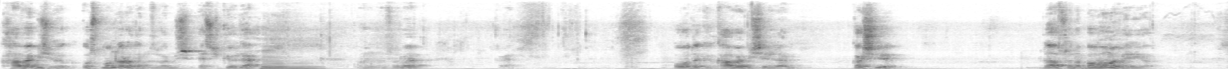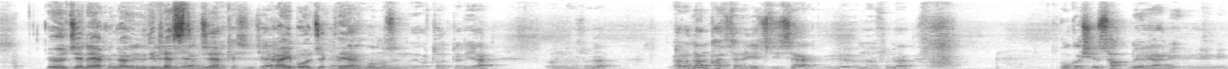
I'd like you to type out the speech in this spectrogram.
kahve bir Osmanlı adamız varmış Eskiköy'de. Hmm. Ondan sonra oradaki kahve pişirilen kaşığı daha sonra babama veriyor. Öleceğine yakın ümidi Ölümüne kesince, ümidi kesince kayıp olacak yani diye. Kayıp olmasın ortalıkta diye. Ondan sonra aradan kaç sene geçtiyse e, ondan sonra o kaşığı saklıyor yani e,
